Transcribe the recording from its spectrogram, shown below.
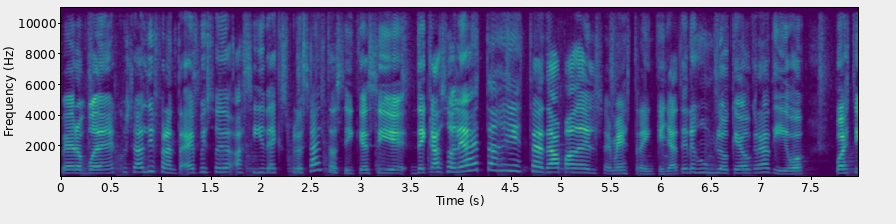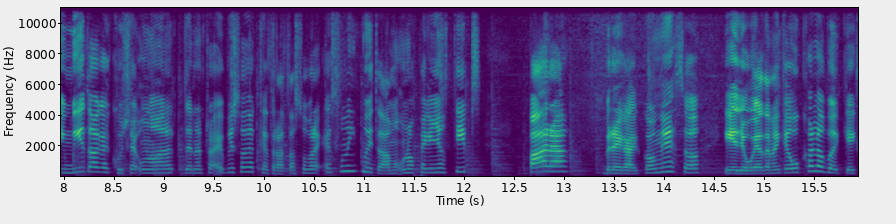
Pero pueden escuchar diferentes episodios así de expresarte. Así que si de casualidad estás en esta etapa del semestre en que ya tienes un bloqueo creativo, pues te invito a que escuches uno de nuestros episodios que trata sobre eso mismo y te damos unos pequeños tips para bregar con eso. Y yo voy a tener que buscarlo porque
